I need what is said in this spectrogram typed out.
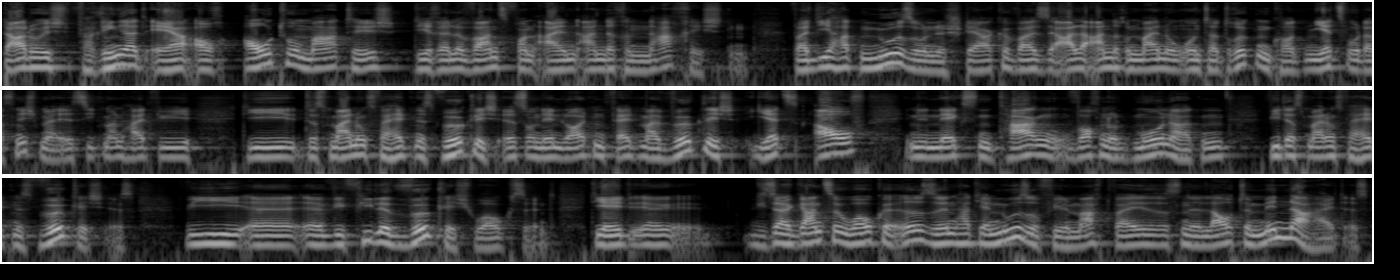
Dadurch verringert er auch automatisch die Relevanz von allen anderen Nachrichten, weil die hatten nur so eine Stärke, weil sie alle anderen Meinungen unterdrücken konnten. Jetzt, wo das nicht mehr ist, sieht man halt, wie die, das Meinungsverhältnis wirklich ist und den Leuten fällt mal wirklich jetzt auf in den nächsten Tagen, Wochen und Monaten, wie das Meinungsverhältnis wirklich ist, wie, äh, äh wie viele wirklich woke sind. Die, äh, dieser ganze woke Irrsinn hat ja nur so viel Macht, weil es eine laute Minderheit ist.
